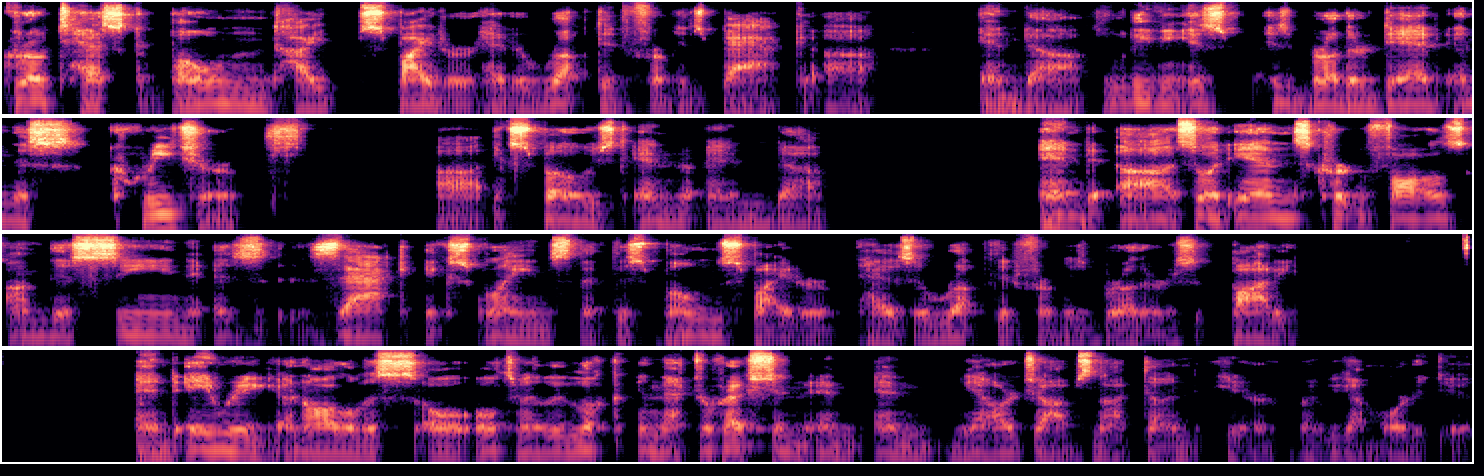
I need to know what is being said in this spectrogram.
grotesque bone type spider had erupted from his back uh, and uh, leaving his his brother dead and this creature uh, exposed and and uh, and so it ends. Curtain falls on this scene as Zach explains that this bone spider has erupted from his brother's body and Arig and all of us ultimately look in that direction and and yeah our job's not done here right? We got more to do.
